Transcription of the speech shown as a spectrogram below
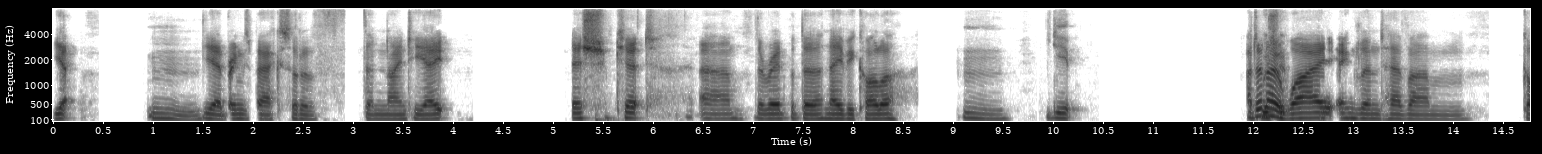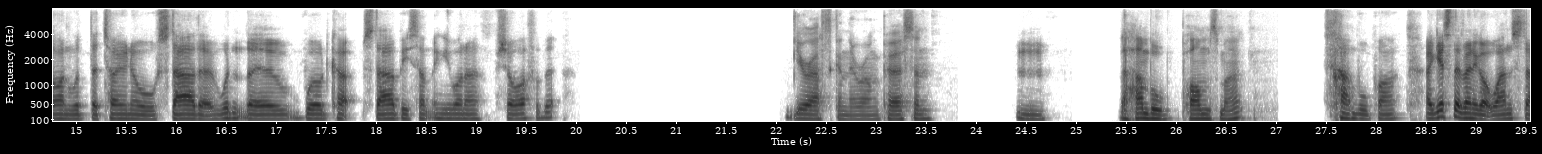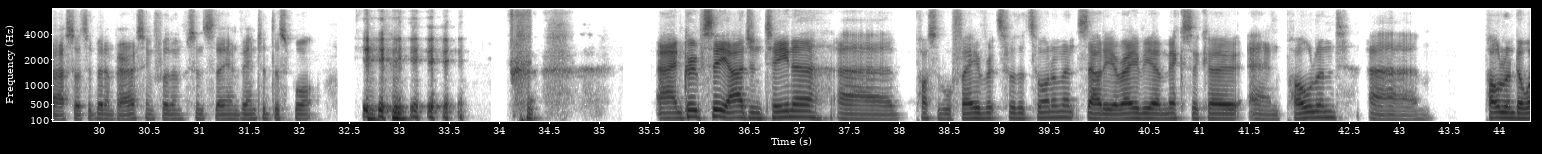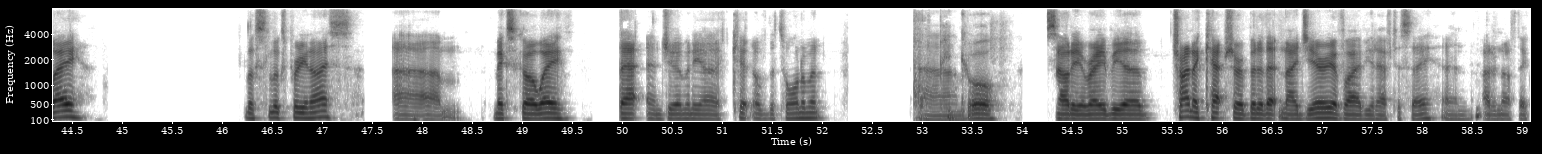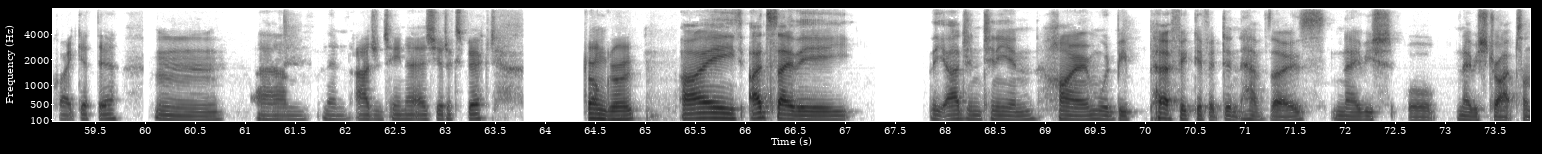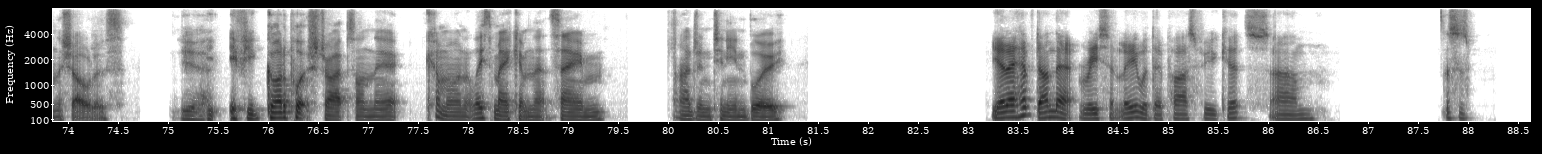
Yep. Mm. yeah, it brings back sort of the 98 ish kit. Um, the red with the navy collar. Mm. Yep. I don't We know should- why England have um gone with the tonal star though. Wouldn't the World Cup star be something you want to show off a bit? You're asking the wrong person. Mm. The humble Poms, mate. Humble pie. I guess they've only got one star, so it's a bit embarrassing for them since they invented the sport. And Group C, Argentina, uh, possible favourites for the tournament. Saudi Arabia, Mexico, and Poland. Um, Poland away looks looks pretty nice. Um, Mexico away, that and Germany are kit of the tournament. Pretty Um, cool. Saudi Arabia trying to capture a bit of that Nigeria vibe, you'd have to say, and I don't know if they quite get there. Hmm. Um, and then Argentina, as you'd expect. Strong group. I I'd say the the Argentinian home would be perfect if it didn't have those navy sh- or navy stripes on the shoulders. Yeah. If you got to put stripes on there, come on, at least make them that same Argentinian blue. Yeah, they have done that recently with their past few kits. Um, this is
